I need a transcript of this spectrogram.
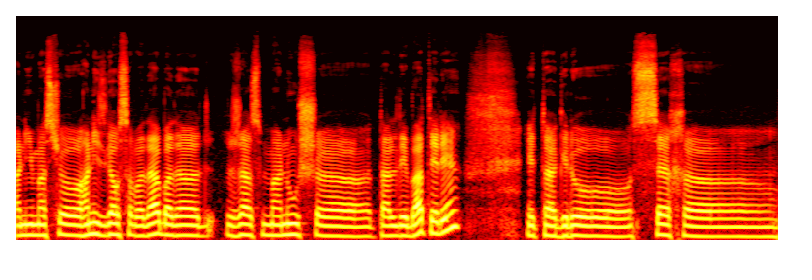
animazio haniz gauza bada, bada jaz manus uh, talde bat ere, eta gero zer... Uh,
